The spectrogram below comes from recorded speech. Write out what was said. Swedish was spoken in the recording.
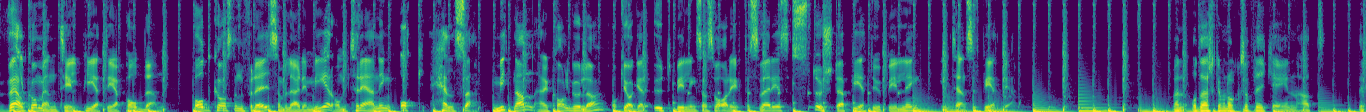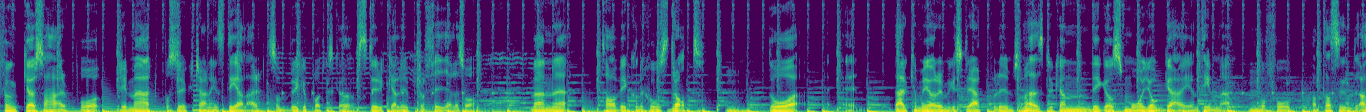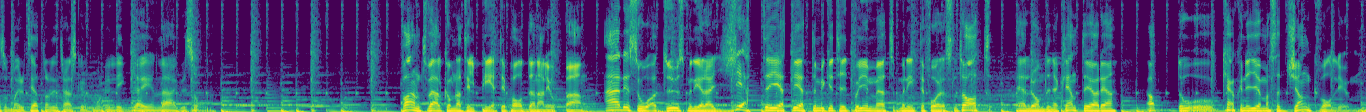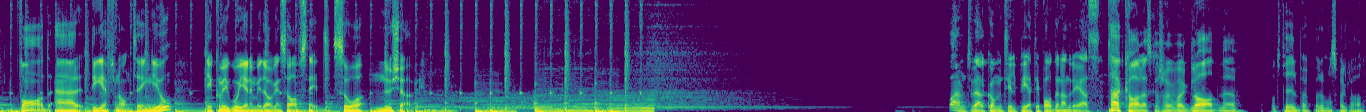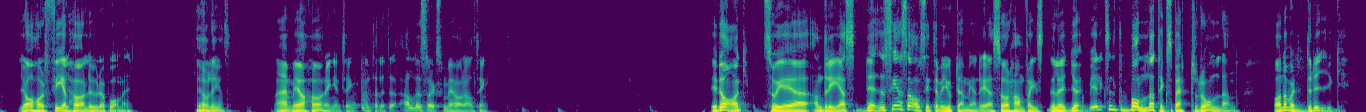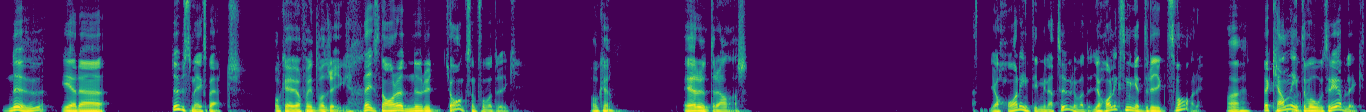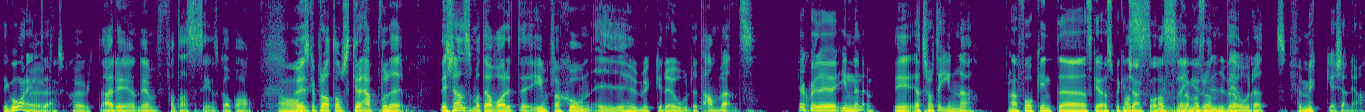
Välkommen till PT-podden. Podcasten för dig som vill lära dig mer om träning och hälsa. Mitt namn är Karl Gulla och jag är utbildningsansvarig för Sveriges största PT-utbildning, Intensiv PT. Men, och där ska man också flika in att det funkar så här på primärt på styrketräningsdelar som bygger på att vi ska styrka eller hypertrofi eller så. Men eh, tar vi konditionsidrott, då eh, där kan man göra hur mycket skräpvolym som helst. Du kan ligga och småjogga i en timme och få fantastiskt, alltså majoriteten av din träning skulle förmodligen ligga i en lägre zon. Varmt välkomna till PT-podden allihopa. Är det så att du spenderar jätte, jätte, jättemycket tid på gymmet men inte får resultat, eller om dina klienter gör det, ja, då kanske ni gör massa junk volume. Vad är det för någonting? Jo, det kommer vi gå igenom i dagens avsnitt, så nu kör vi. Varmt välkommen till PT-podden Andreas. Tack Karl, jag ska försöka vara glad nu. Jag har fått feedback på att du måste vara glad. Jag har fel hörlurar på mig. Det är väl inget? Nej, men jag hör ingenting. Vänta lite. Alldeles strax kommer jag höra allting. Idag så är Andreas, det senaste avsnittet vi gjort här med Andreas, så har han faktiskt, eller jag- vi har liksom lite bollat expertrollen. Och han har varit dryg. Nu är det du som är expert. Okej, jag får inte vara dryg. Nej, snarare nu är det jag som får vara dryg. Okej. Är du inte det annars? Jag har det inte i min natur dryg. Jag har liksom inget drygt svar. Nej. Jag kan inte vara otrevlig. Det går inte. Sjukt. sjukt. Nej, det, är, det är en fantastisk egenskap att ha. Men vi ska prata om skräpvolym. Det känns som att det har varit eh, inflation i hur mycket det ordet används. Kanske är det inne nu. Det, jag tror att det är inne. Ja, folk inte ska göra så mycket Man, junk volume man slänger runt det ordet för mycket känner jag.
